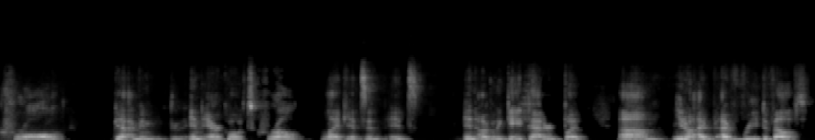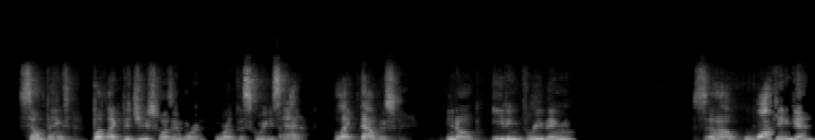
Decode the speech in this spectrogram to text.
crawl yeah, I mean, in air quotes, crawl. Like it's an it's an ugly gait pattern, but um, you know, I've I've redeveloped some things, but like the juice wasn't worth worth the squeeze. I Yeah. like that was, you know, eating, breathing, uh, walking again.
